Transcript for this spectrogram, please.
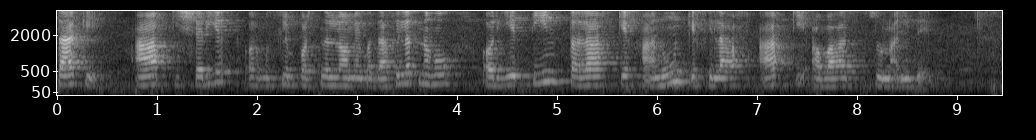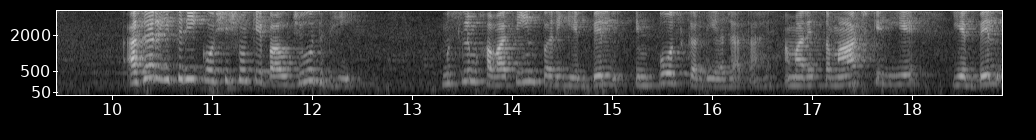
تاکہ آپ کی شریعت اور مسلم پرسنل لاء میں مداخلت نہ ہو اور یہ تین طلاق کے قانون کے خلاف آپ کی آواز سنائی دے۔ اگر اتنی کوششوں کے باوجود بھی مسلم خواتین پر یہ بل امپوز کر دیا جاتا ہے، ہمارے سماج کے لیے یہ بل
